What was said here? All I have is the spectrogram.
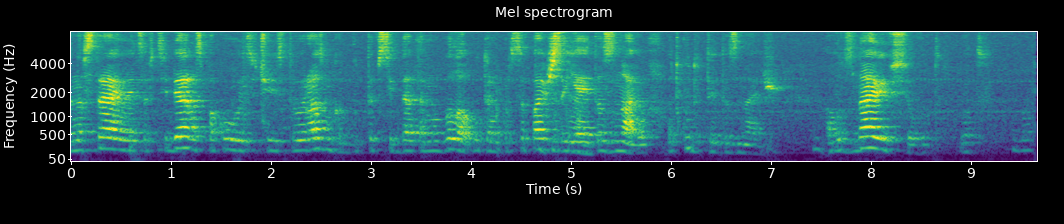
Она встраивается в тебя, распаковывается через твой разум, как будто всегда там и была. Утром просыпаешься, я это знаю. Откуда ты это знаешь? А вот знаю и все. Вот, вот,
